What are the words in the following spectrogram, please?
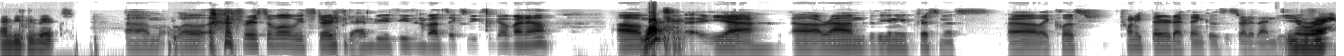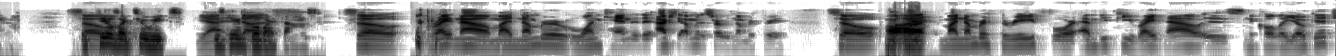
MVP picks? Um, well, first of all, we started the NBA season about six weeks ago by now. Um, What? uh, yeah, uh, around the beginning of Christmas, uh, like close 23rd, I think, was the start of the NBA. You're right. So it feels like two weeks. yeah, These it games go by does. fast. So right now, my number one candidate. Actually, I'm gonna start with number three. So Oh, my, alright. my number three for MVP right now is Nikola Jokic.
